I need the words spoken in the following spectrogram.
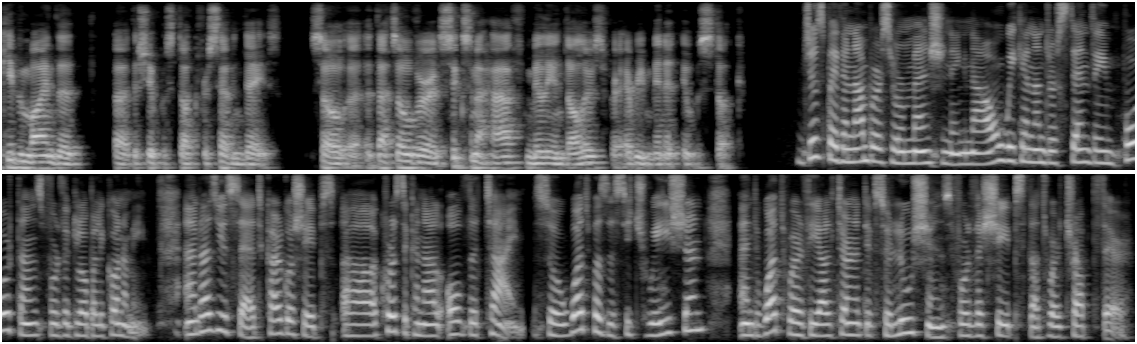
keep in mind that uh, the ship was stuck for seven days. So uh, that's over six and a half million dollars for every minute it was stuck. Just by the numbers you're mentioning now, we can understand the importance for the global economy. And as you said, cargo ships uh, cross the canal all the time. So, what was the situation and what were the alternative solutions for the ships that were trapped there?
